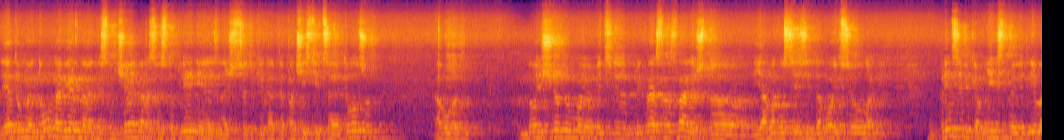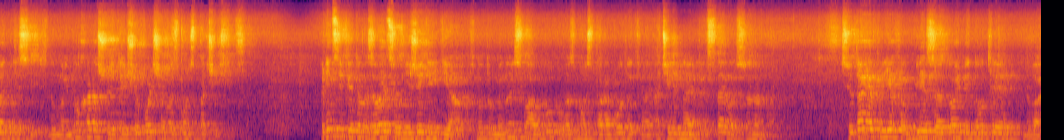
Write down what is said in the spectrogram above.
Я думаю, ну, наверное, не случайно, раз выступление, значит, все-таки как-то почиститься я должен. А вот. Но еще, думаю, ведь э, прекрасно знали, что я могу съездить домой и все уладить. В принципе, ко мне несправедливо отнеслись. Думаю, ну хорошо, это еще больше возможность почиститься. Принципе, это называется унижение идеалов. Ну, думаю, ну и слава Богу, возможность поработать, а, очередная представила, все нормально. Сюда я приехал без одной минуты два.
